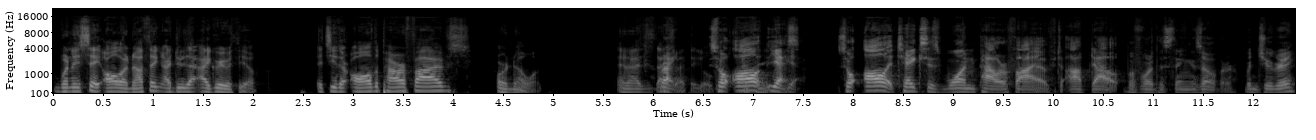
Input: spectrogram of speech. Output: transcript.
when they say all or nothing, I do that. I agree with you. It's either all the Power Fives or no one, and I that's Right. what I think. it will So be. I all think- yes, yeah. So all it takes is one Power Five to opt out before this thing is over. Wouldn't you agree?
